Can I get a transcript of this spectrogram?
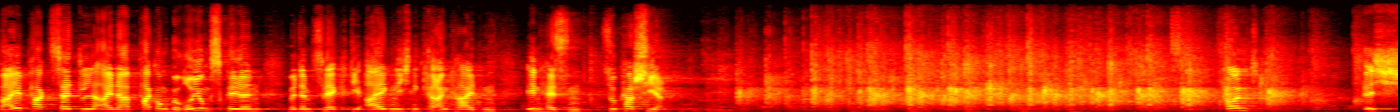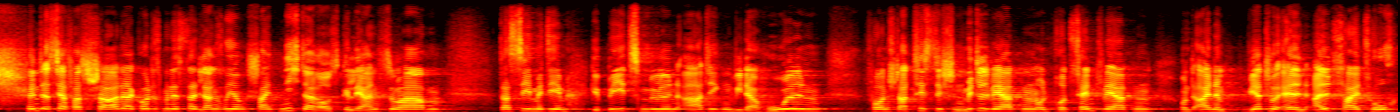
Beipackzettel einer Packung Beruhigungspillen mit dem Zweck, die eigentlichen Krankheiten in Hessen zu kaschieren. Ich finde es ja fast schade, Herr Kultusminister, die Landesregierung scheint nicht daraus gelernt zu haben, dass sie mit dem gebetsmühlenartigen Wiederholen von statistischen Mittelwerten und Prozentwerten und einem virtuellen Allzeithoch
